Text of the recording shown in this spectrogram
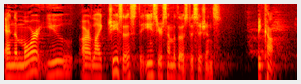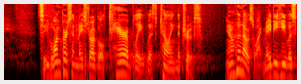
And the more you are like Jesus, the easier some of those decisions become. See, one person may struggle terribly with telling the truth. You know, who knows why? Maybe he was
